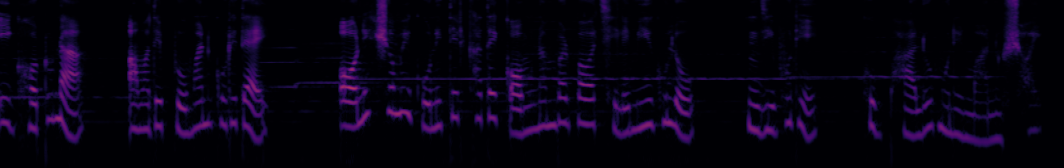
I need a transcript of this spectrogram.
এই ঘটনা আমাদের প্রমাণ করে দেয়, অনেক সময় গণিতের খাতায় কম নাম্বার পাওয়া ছেলে মেয়েগুলো জীবনে খুব ভালো মনের মানুষ হয়।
